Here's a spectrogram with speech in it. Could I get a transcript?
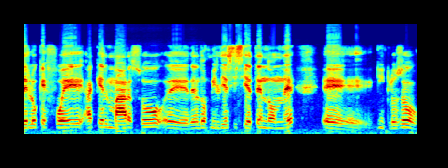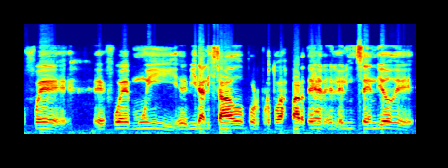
de lo que fue aquel marzo eh, del 2017 en donde eh, incluso fue eh, fue muy viralizado por, por todas partes el, incendio de,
